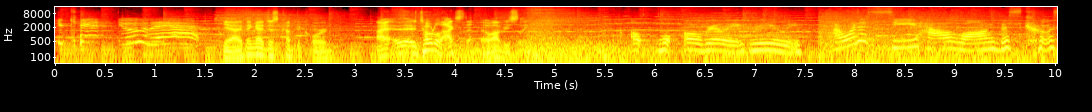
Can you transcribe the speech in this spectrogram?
You can't do that. Yeah, I think I just cut the cord. I a total accident though, obviously. Oh, oh, really? Really? I want to see how long this goes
